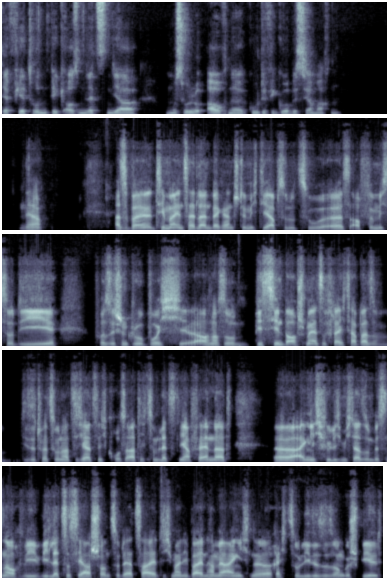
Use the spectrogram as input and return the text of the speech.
der Viertrunden-Pick aus dem letzten Jahr, muss wohl auch eine gute Figur bisher machen. Ja. Also bei Thema Inside Linebackern stimme ich dir absolut zu. Äh, ist auch für mich so die Position Group, wo ich äh, auch noch so ein bisschen Bauchschmerzen vielleicht habe. Also die Situation hat sich ja jetzt nicht großartig zum letzten Jahr verändert. Äh, eigentlich fühle ich mich da so ein bisschen auch wie, wie letztes Jahr schon zu der Zeit. Ich meine, die beiden haben ja eigentlich eine recht solide Saison gespielt.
